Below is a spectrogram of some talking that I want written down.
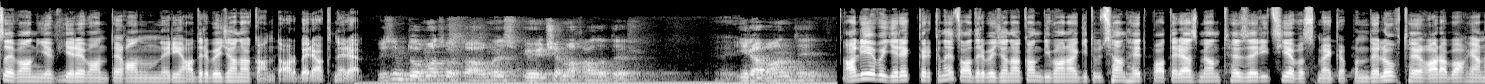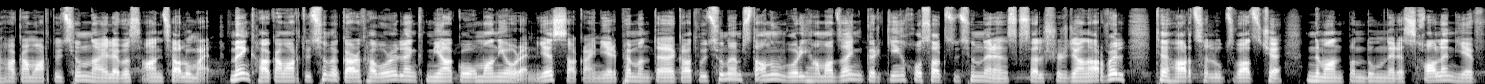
Սևան եւ Երևան տեղանունների ադրբեջանական տարբերակները։ Bizim doğma torpağımız Ալիևս Գյուիչե մախալդեր Իրավանդի Ալիևը երեք կրկնեց ադրբեջանական դիվանագիտության հետ պատերազմյան թեզերից եւս մեկը, պնդելով, թե Ղարաբաղյան հակամարտությունն այլևս անցյալում է։ Մենք հակամարտությունը կարգավորել ենք միակողմանիորեն։ Ես սակայն երբեմն տեղեկատվություն եմ ստանում, որի համաձայն կրկին խոսակցություններ են սկսել շրջանառվել, թե հարցը լուծված չէ։ Նման պնդումները սխալ են եւ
